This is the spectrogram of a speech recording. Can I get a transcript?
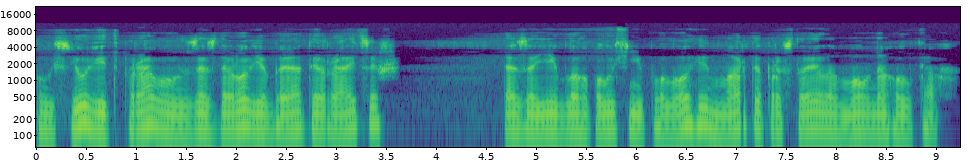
Усю відправу за здоров'я Беати Райцеш та за її благополучні пологи Марта простояла, мов на голках.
